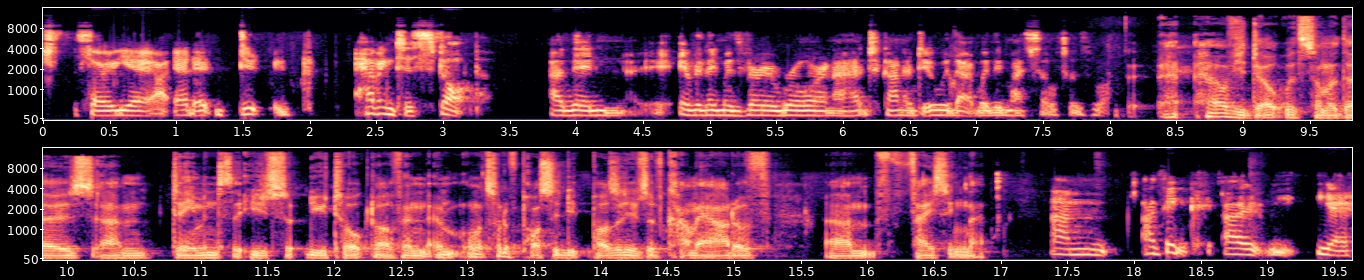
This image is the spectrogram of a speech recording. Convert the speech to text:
so yeah, and it, having to stop, and then everything was very raw, and I had to kind of deal with that within myself as well. How have you dealt with some of those um, demons that you you talked of, and, and what sort of positive positives have come out of um, facing that? Um, I think, I, yeah,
